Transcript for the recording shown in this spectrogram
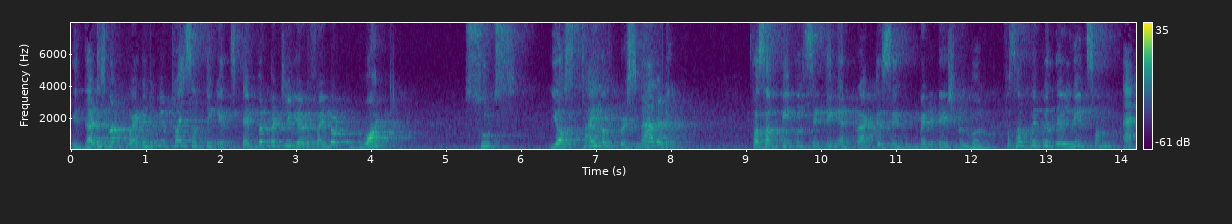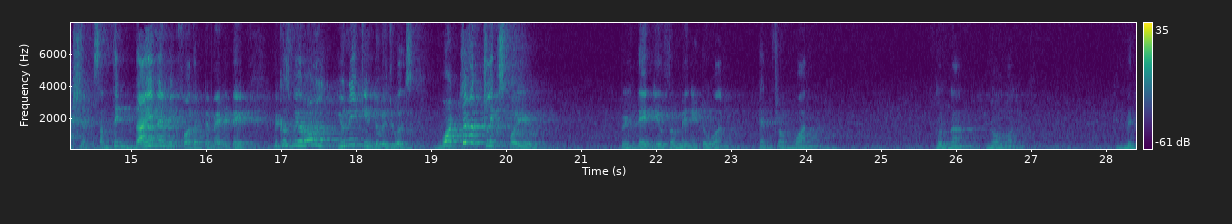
If that is not quite in you, try something else. Temperamentally, we have to find out what suits your style of personality. For some people, sitting and practicing meditation will work. For some people, they will need some action, something dynamic for them to meditate because we are all unique individuals. Whatever clicks for you will take you from many to one and from one to none, no one. With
